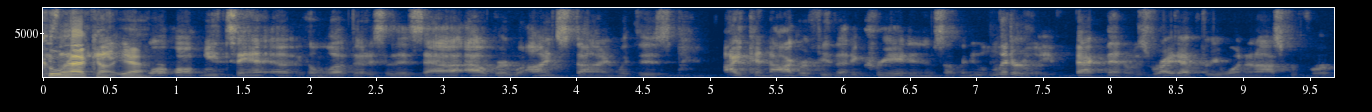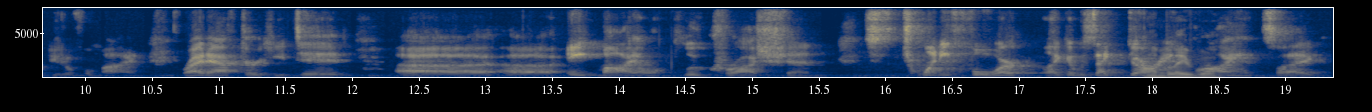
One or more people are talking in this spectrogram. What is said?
cool like haircut, yeah. Warhol meets uh, he'll love that. It's this Albert Einstein with his iconography that he created himself. And literally back then, it was right after he won an Oscar for A Beautiful Mind, right after he did uh, uh, Eight Mile, and Blue Crush, and 24. Like it was like during Brian's like,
